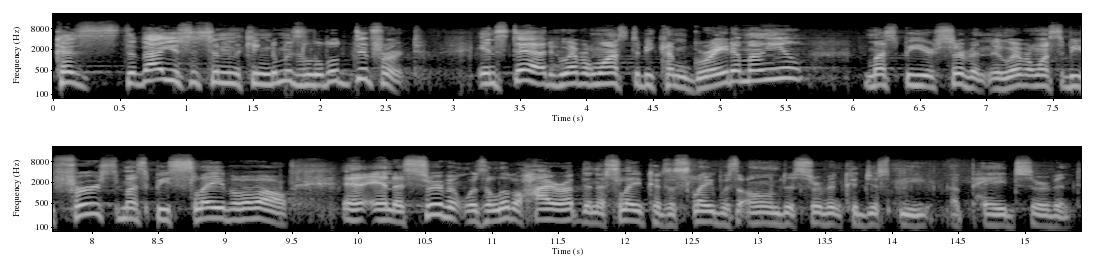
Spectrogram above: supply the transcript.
Because the value system in the kingdom is a little different. Instead, whoever wants to become great among you must be your servant. And whoever wants to be first must be slave of all. And, and a servant was a little higher up than a slave because a slave was owned. A servant could just be a paid servant.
